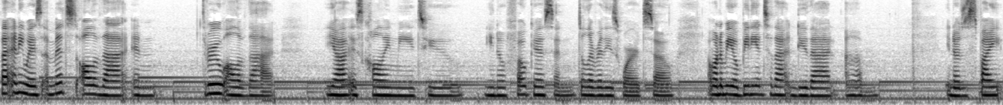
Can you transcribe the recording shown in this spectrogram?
but, anyways, amidst all of that and through all of that, Yah is calling me to, you know, focus and deliver these words. So, I want to be obedient to that and do that. Um, you know, despite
